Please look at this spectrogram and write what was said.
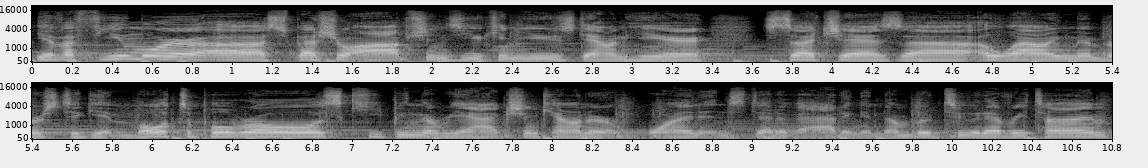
you have a few more uh, special options you can use down here, such as uh, allowing members to get multiple roles, keeping the reaction counter at one instead of adding a number to it every time.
